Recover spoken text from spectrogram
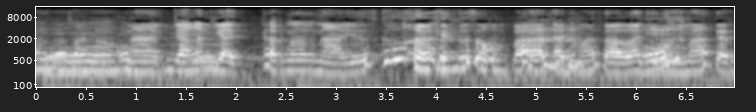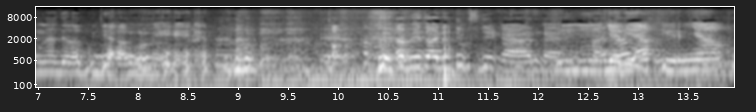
Oh suasana. Oh, Nah, jangan ya karena Niles kemarin tuh sempat ada masalah di rumah karena ada lagu jamet. tapi itu ada tipsnya kan kayak Mm-mm, gimana jadi akhirnya aku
